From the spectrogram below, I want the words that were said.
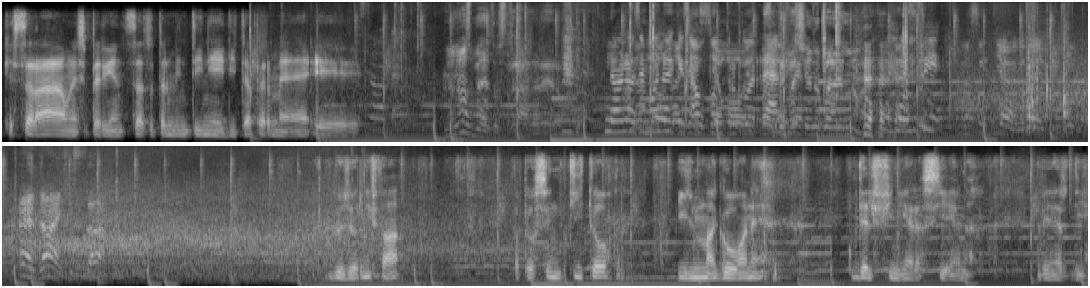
che sarà un'esperienza totalmente inedita per me e... Non ho sbagliato strada, vero? No, no, siamo noi che siamo controcorrente. Stai facendo quella del nord? sì. Eh dai, ci sta. Due giorni fa proprio ho sentito il magone del finire a Siena, venerdì.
